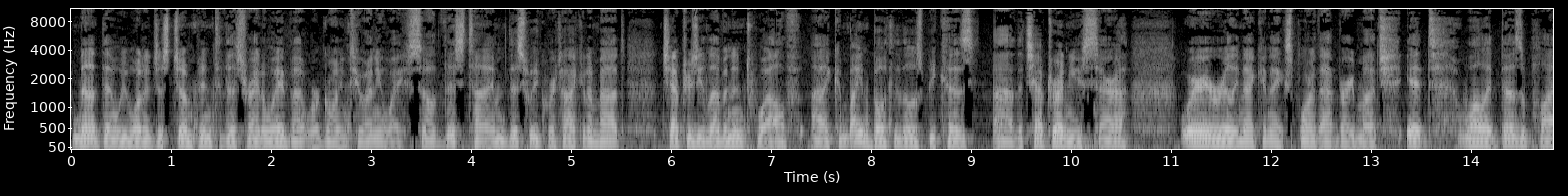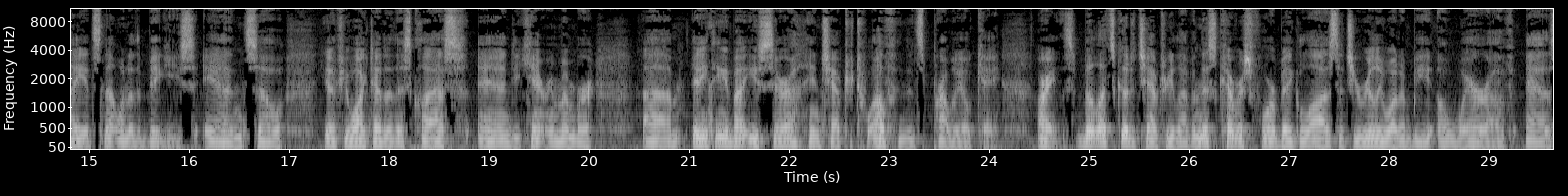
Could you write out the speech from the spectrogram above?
not that we want to just jump into this right away, but we're going to anyway. So, this time, this week, we're talking about chapters 11 and 12. I combined both of those because uh, the chapter on USERRA, we're really not going to explore that very much. It, while it does apply, it's not one of the biggies. And so, you know, if you walked out of this class and you can't remember, um, anything about USERRA, in chapter 12? That's probably okay. All right, but let's go to chapter 11. This covers four big laws that you really want to be aware of as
